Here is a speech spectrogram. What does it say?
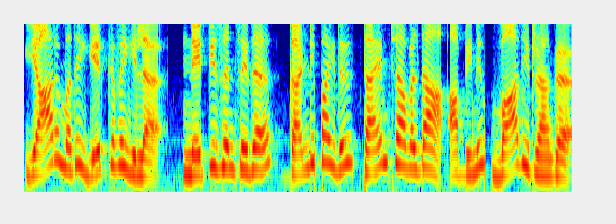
யாரும் அதை ஏற்கவே இல்ல. நெட்டிசன்ஸ் இத கண்டிப்பா இது டைம் டிராவல் தான் அப்படின்னு வாதிடுறாங்க.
